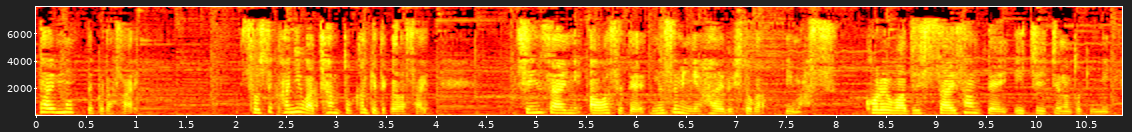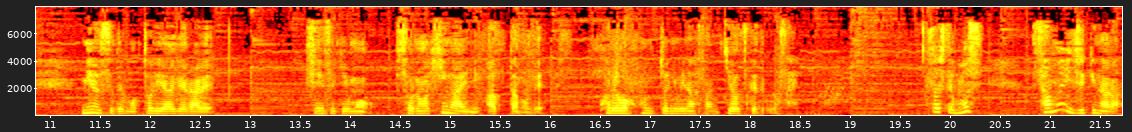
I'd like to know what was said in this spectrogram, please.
対持ってください。そして鍵はちゃんとかけてください。震災に合わせて盗みに入る人がいます。これは実際3.11の時にニュースでも取り上げられ、親戚もその被害に遭ったので、これは本当に皆さん気をつけてください。そしてもし寒い時期なら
